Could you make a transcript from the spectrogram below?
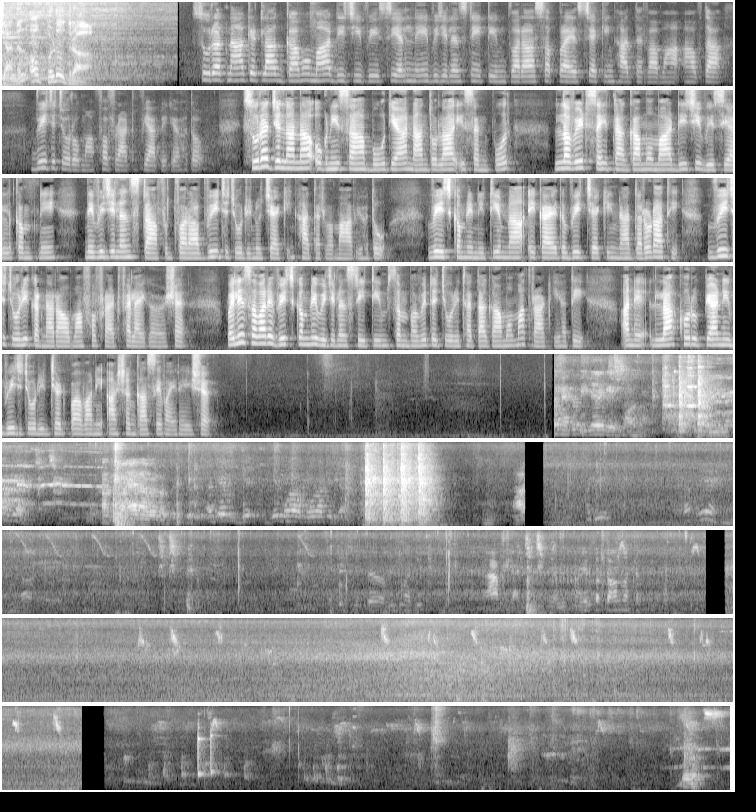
Channel of Vadodara સુરતના કેટલાક ગામોમાં ડીજીવીસીએલની વિજિલન્સની ટીમ દ્વારા સરપ્રાઇઝ ચેકિંગ હાથ ધરવામાં આવતા વીજ ચોરોમાં ફફડાટ વ્યાપી ગયો હતો. સુરત જિલ્લાના ઓગણીસા, બોરિયા, નાંદોલા, ઈસનપુર, લવેટ સહિતના ગામોમાં ડીજીવીસીએલ કંપનીની વિજિલન્સ સ્ટાફ દ્વારા વીજ ચોરીનું ચેકિંગ હાથ ધરવામાં આવ્યું હતું. વીજ કંપનીની ટીમના એકાએક વીજ ચેકિંગના દરોડાથી વીજ ચોરી કરનારાઓમાં ફફડાટ ફેલાઈ ગયો છે. વહેલી સવારે વીજ કંપની વિજિલન્સની ટીમ સંભવિત ચોરી થતા ગામોમાં ત્રાટકી હતી અને લાખો રૂપિયાની વીજ ચોરી ઝડપાવવાની આશંકા સેવાઈ રહી છે. બીજા કેસમાં હતો. આવેલો છે. Yes.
